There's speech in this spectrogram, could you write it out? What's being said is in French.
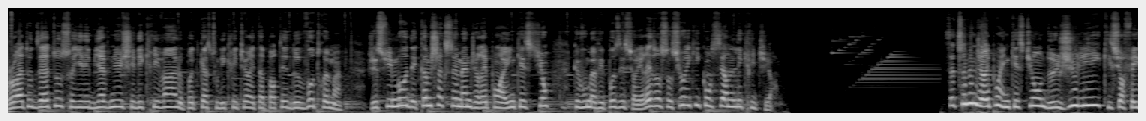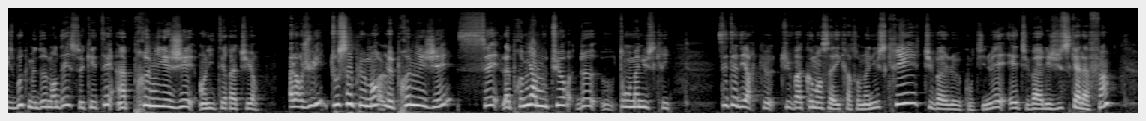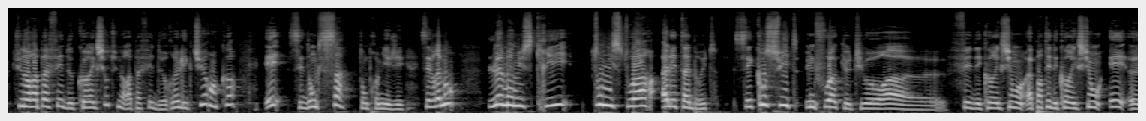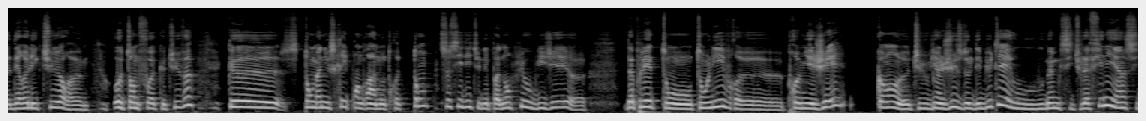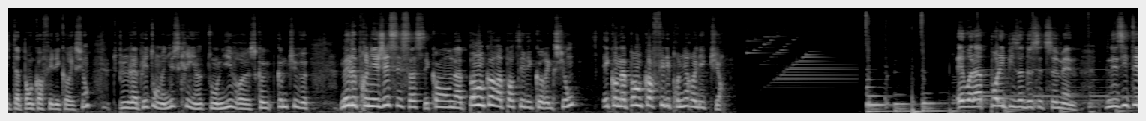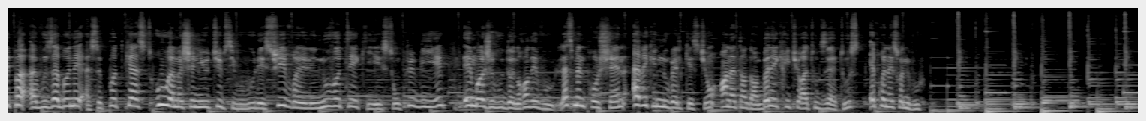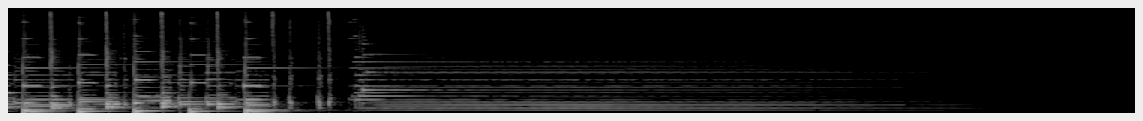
Bonjour à toutes et à tous, soyez les bienvenus chez l'écrivain, le podcast où l'écriture est à portée de votre main. Je suis Maude et comme chaque semaine, je réponds à une question que vous m'avez posée sur les réseaux sociaux et qui concerne l'écriture. Cette semaine, je réponds à une question de Julie qui sur Facebook me demandait ce qu'était un premier jet en littérature. Alors Julie, tout simplement, le premier jet, c'est la première mouture de ton manuscrit. C'est-à-dire que tu vas commencer à écrire ton manuscrit, tu vas le continuer et tu vas aller jusqu'à la fin. Tu n'auras pas fait de correction, tu n'auras pas fait de relecture encore. Et c'est donc ça ton premier jet. C'est vraiment le manuscrit, ton histoire à l'état brut. C'est qu'ensuite, une fois que tu auras euh, fait des corrections, apporté des corrections et euh, des relectures euh, autant de fois que tu veux, que ton manuscrit prendra un autre ton. Ceci dit, tu n'es pas non plus obligé d'appeler ton, livre euh, premier G quand euh, tu viens juste de le débuter, ou même si tu l'as fini, hein, si t'as pas encore fait les corrections, tu peux l'appeler ton manuscrit, hein, ton livre, comme tu veux. Mais le premier G, c'est ça, c'est quand on n'a pas encore apporté les corrections et qu'on n'a pas encore fait les premières relectures. Et voilà pour l'épisode de cette semaine. N'hésitez pas à vous abonner à ce podcast ou à ma chaîne YouTube si vous voulez suivre les nouveautés qui y sont publiées. Et moi, je vous donne rendez-vous la semaine prochaine avec une nouvelle question. En attendant, bonne écriture à toutes et à tous et prenez soin de vous.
